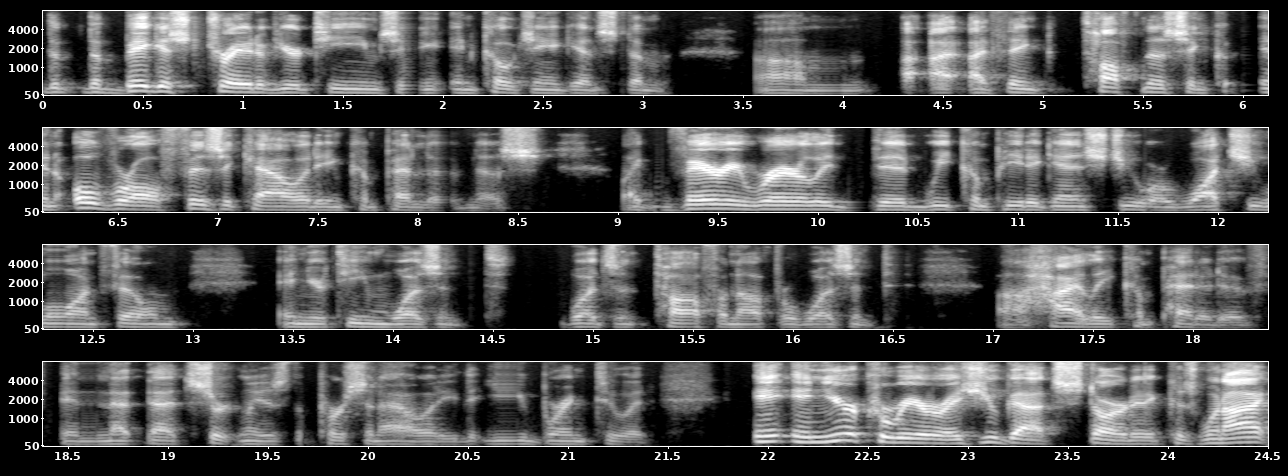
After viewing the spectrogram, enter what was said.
the the biggest trait of your teams in, in coaching against them. Um, I, I, think toughness and, and overall physicality and competitiveness. Like very rarely did we compete against you or watch you on film, and your team wasn't wasn't tough enough or wasn't uh, highly competitive, and that that certainly is the personality that you bring to it in, in your career as you got started? Because when I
